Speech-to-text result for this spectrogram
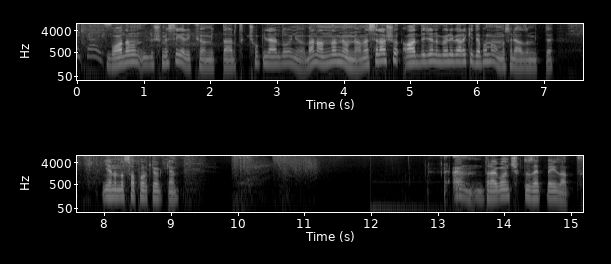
zeka ise Bu adamın düşmesi gerekiyor midde artık. Çok ileride oynuyor. Ben anlamıyorum ya. Mesela şu ADC'nin böyle bir hareket yapamaması lazım midde. Yanında support yokken. Dragon çıktı Z base attı.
